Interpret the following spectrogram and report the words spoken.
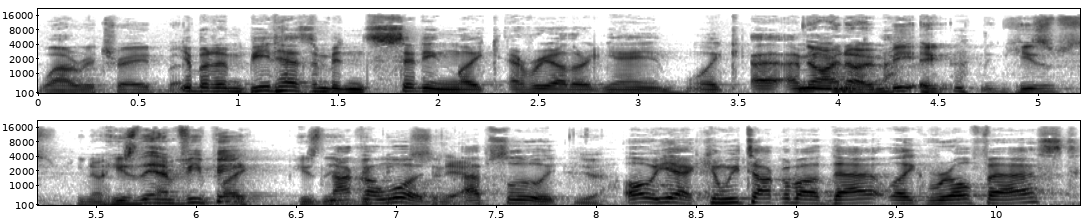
Lowry trade. But Yeah, but Embiid hasn't been sitting like every other game. Like I, I no, mean, I know Embiid. He's you know he's the MVP. Like, he's the knock MVP, on wood. so- Absolutely. Yeah. Oh yeah, can we talk about that like real fast?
